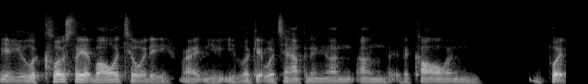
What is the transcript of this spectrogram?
yeah, you look closely at volatility, right? You you look at what's happening on on the call and put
